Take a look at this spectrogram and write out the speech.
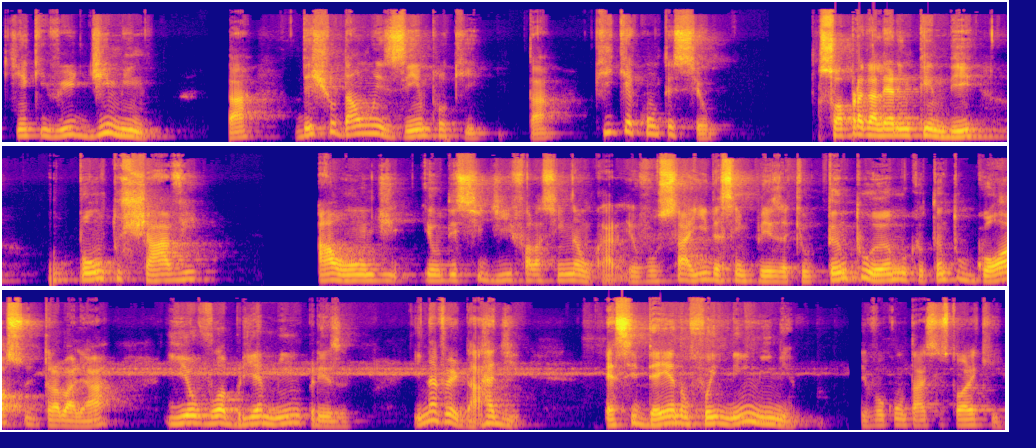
tinha que vir de mim, tá? Deixa eu dar um exemplo aqui, tá? O que, que aconteceu? Só para a galera entender o ponto chave aonde eu decidi falar assim, não, cara, eu vou sair dessa empresa que eu tanto amo, que eu tanto gosto de trabalhar e eu vou abrir a minha empresa. E na verdade, essa ideia não foi nem minha. Eu vou contar essa história aqui. O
